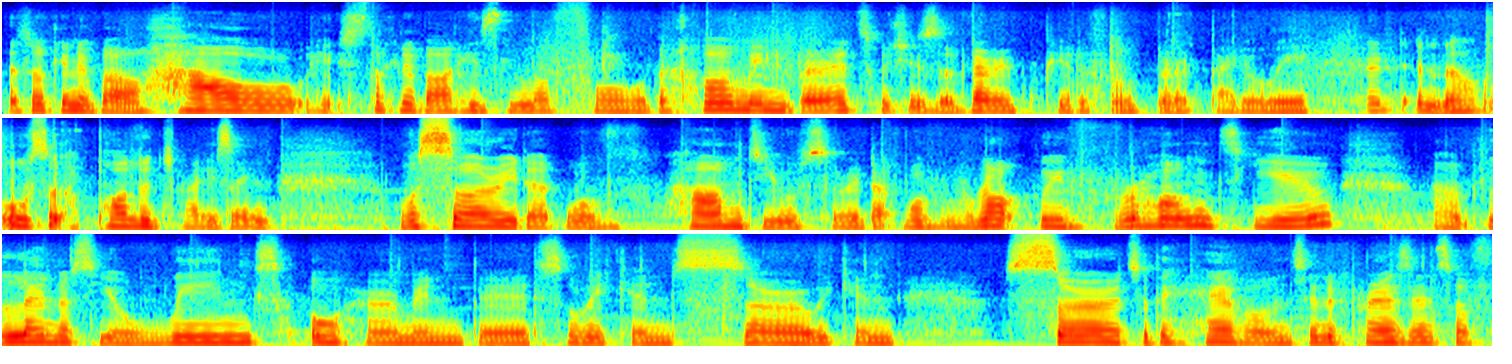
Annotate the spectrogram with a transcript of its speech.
they're talking about how he's talking about his love for the hummingbirds, which is a very beautiful bird, by the way. And also apologizing. We're sorry that we've harmed you. Sorry that we've, we've wronged you. Um, lend us your wings, O hummingbird, so we can soar, we can soar to the heavens in the presence of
